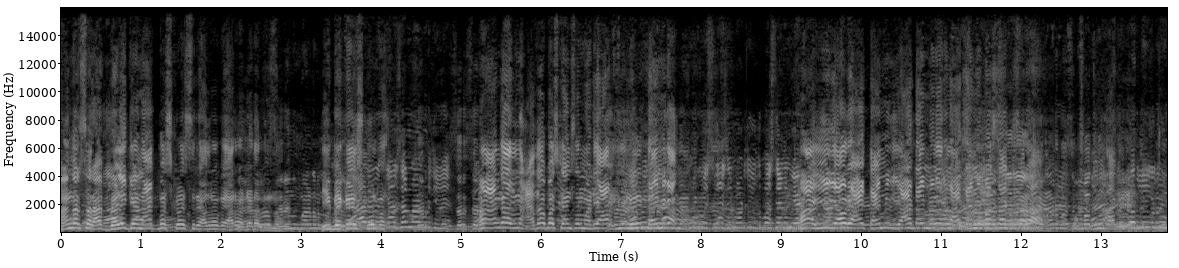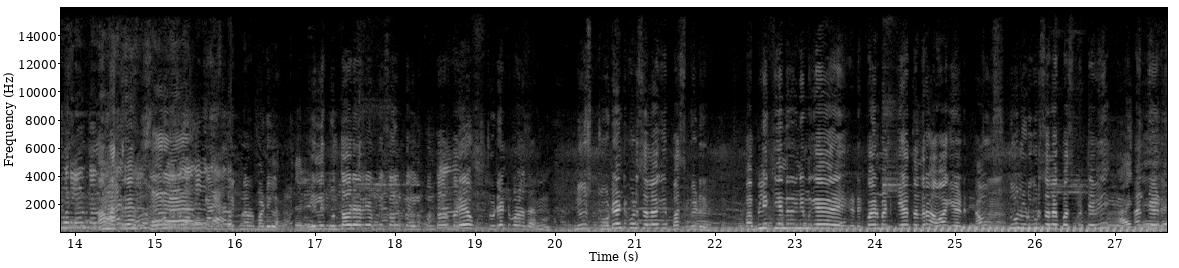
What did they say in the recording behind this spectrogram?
ಹಂಗಾರ ಸರ್ ಬೆಳಿಗ್ಗೆ ನಾಲ್ಕು ಬಸ್ ಕಳಿಸ್ರಿ ಅದ್ರಾಗ ಯಾರು ಅಡ್ಡಾಡಲ್ರಿ ನಾವು. ಈಗ ಬೇಕಾಗಿ ಸ್ಕೂಲ್ ಬಸ್ ಹಾ ಹಂಗ ಅದನ್ನ ಅದ ಬಸ್ ಕ್ಯಾನ್ಸಲ್ ಮಾಡಿ ಆ- ಇವ್ರು ಟೈಮಿಗೆ ಹಾ ಈಗ ಅವ್ರು ಯಾವ ಟೈಮಿಗೆ ಯಾವ ಟೈಮ್ ಹೇಳಿರಲ್ಲ ಆ ಟೈಮಿಗೆ ಬಸ್ ಹಾಕಿ ಸರ್. ಮತ್ರಿ ಮಾಡಿಲ್ಲ. ಇಲ್ಲಿ ಕುಂತವ್ರು ಸ್ವಲ್ಪ ಇಲ್ಲಿ ಕುಂತವ್ರು ಬರೀ ಸ್ಟೂಡೆಂಟ್ಗಳು ಅದ ನೀವು ಸ್ಟೂಡೆಂಟ್ಗಳ ಸಲುವಾಗಿ ಬಸ್ ಬಿಡ್ರಿ. ಪಬ್ಲಿಕ್ ಏನಾರ ನಿಮಗೆ ರಿಕ್ವೈರ್ಮೆಂಟ್ ಕೇಳ್ತಂದ್ರೆ ಅವಾಗ ಹೇಳ್ರಿ. ನಾವು ಸ್ಕೂಲ್ ಹುಡುಗರು ಸಲುವಾಗಿ ಬಸ್ ಬಿಟ್ಟೇವಿ ಅಂತ ಹೇಳ್ರಿ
